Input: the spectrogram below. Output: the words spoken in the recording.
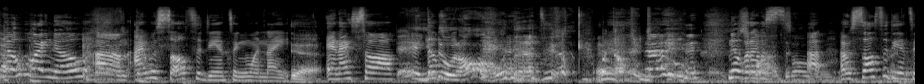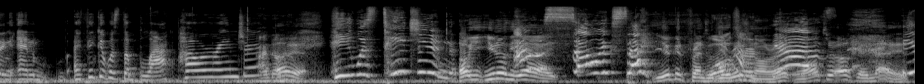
You know who I know? Um, I was salsa dancing one night. Yeah. And I saw. hey, you the- do it all. What the? what don't you do? no, but I was uh, salsa. I was salsa dancing, and I think it was the Black Power Ranger. I know. Oh yeah. He was teaching. Oh, you, you know the I yeah. Uh, was so excited. You're good friends with Walter. the original, right? Yes. Walter. Okay, nice. He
